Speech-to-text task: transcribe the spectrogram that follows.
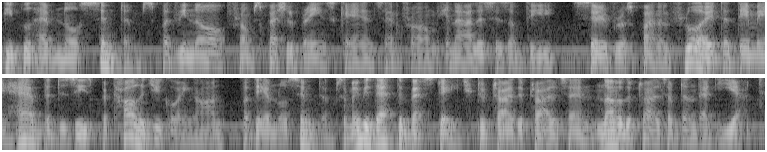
people have no symptoms. But we know from special brain scans and from analysis of the cerebrospinal fluid that they may have the disease pathology going on, but they have no symptoms. So maybe that's the best stage to try the trials, and none of the trials have done that yet.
